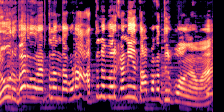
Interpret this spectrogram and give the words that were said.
நூறு பேர் ஒரு இடத்துல இருந்தா கூட அத்தனை பேர் கண்ணையும் தாப்பக்கம் திருப்புவாங்க அவன்.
